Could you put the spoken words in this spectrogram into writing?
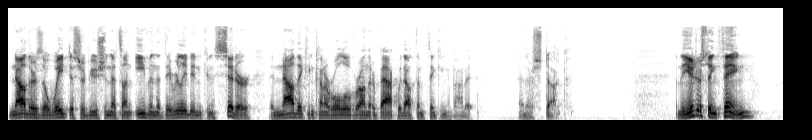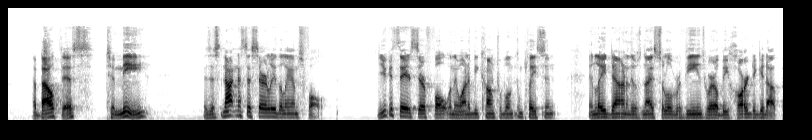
now there's a weight distribution that's uneven that they really didn't consider, and now they can kind of roll over on their back without them thinking about it. And they're stuck. And the interesting thing about this, to me, is it's not necessarily the lamb's fault. You could say it's their fault when they want to be comfortable and complacent and laid down in those nice little ravines where it'll be hard to get up.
